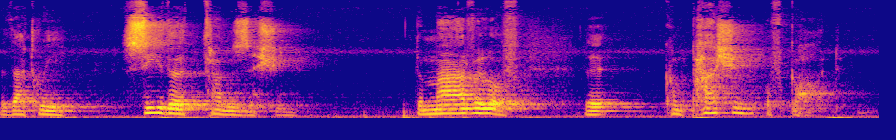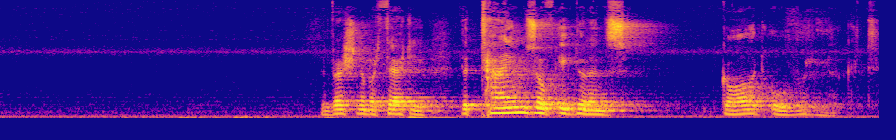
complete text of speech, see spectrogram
that we see the transition, the marvel of the compassion of God. In verse number 30, the times of ignorance God overlooked.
